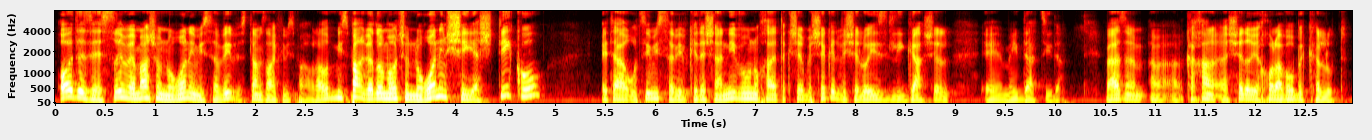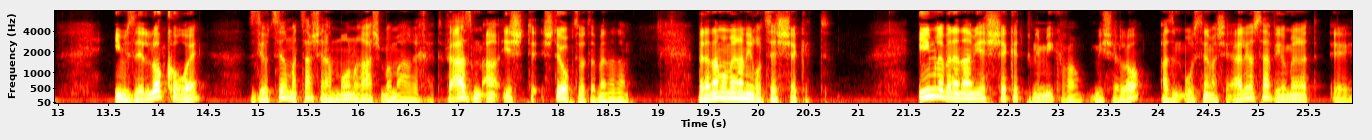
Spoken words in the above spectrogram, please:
עוד איזה 20 ומשהו נוירונים מסביב, סתם זרקתי מספר, אבל עוד מספר גדול מאוד של נוירונים שישתיקו את הערוצים מסביב, כדי שאני והוא נוכל לתקשר בשקט ושלא יהיה זליגה של אה, מידע צידה. ואז אה, אה, ככה השדר יכול לעבור בקלות. אם זה לא קורה, זה יוצר מצב של המון רעש במערכת. ואז אה, יש שתי, שתי אופציות לבן אדם. בן אדם אומר, אני רוצה שקט. אם לבן אדם יש שקט פנימי כבר משלו, אז הוא עושה מה שאלי עושה, והיא אומרת, אה,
